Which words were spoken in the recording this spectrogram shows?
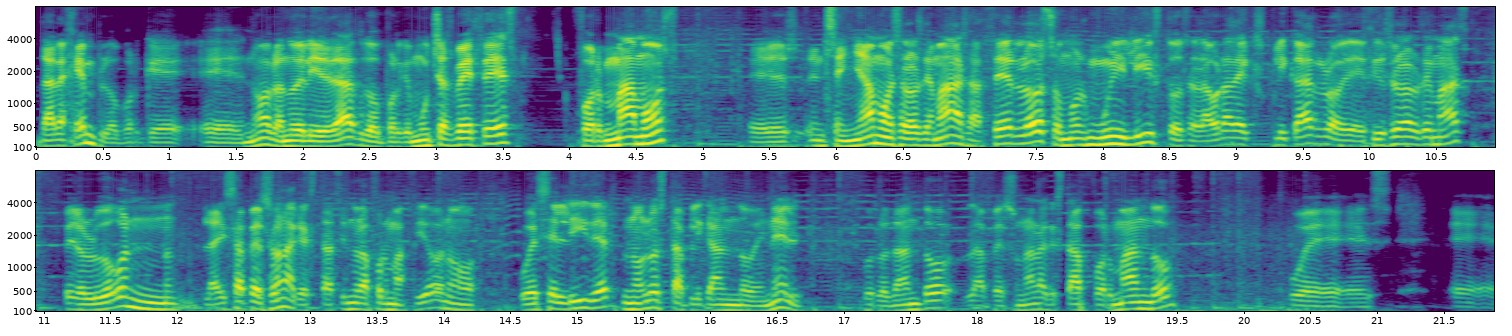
dar ejemplo, porque, eh, ¿no? Hablando de liderazgo, porque muchas veces formamos, enseñamos a los demás a hacerlo, somos muy listos a la hora de explicarlo y decírselo a los demás, pero luego esa persona que está haciendo la formación o, o es el líder no lo está aplicando en él. Por lo tanto, la persona a la que está formando, pues eh,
